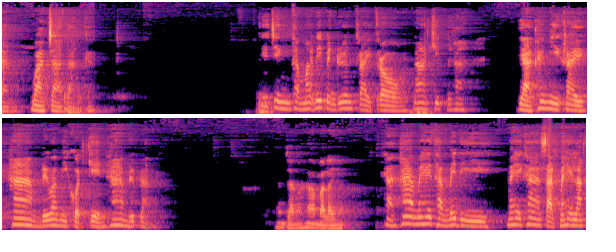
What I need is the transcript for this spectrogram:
กัน วาจาต่างกัน ที่จริงธรรมะนี่เป็นเรื่องไตรตรองน่าคิดนะคะ อยากให้มีใครห้ามหรือว่ามีกฎเกณฑ์ห้ามหรือเปล่าท่านอาจารย์ว่าห้ามอะไรฮะค่ะห้ามไม่ให้ทำไม่ดี ไม่ให้ฆ่าสัตว์ไม่ให้ลัก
